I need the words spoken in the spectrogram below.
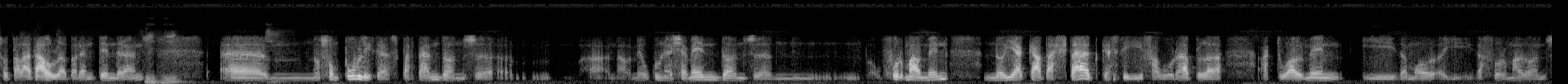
sota la taula, per entendre'ns, uh -huh. eh, no són públiques. Per tant, doncs, eh, en el meu coneixement, doncs, formalment no hi ha cap estat que estigui favorable actualment i de, molt, i de forma, doncs,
